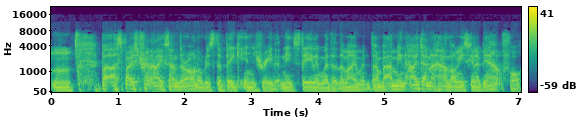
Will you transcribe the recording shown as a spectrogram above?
Mm. But I suppose Trent Alexander Arnold is the big injury that needs dealing with at the moment. But I mean, I don't know how long he's going to be out for.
